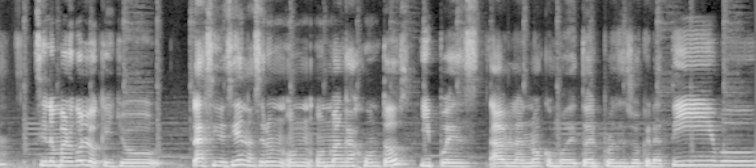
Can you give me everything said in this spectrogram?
Sin embargo, lo que yo así deciden hacer un, manga juntos y pues hablan, ¿no? Como de todo el proceso creativo,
